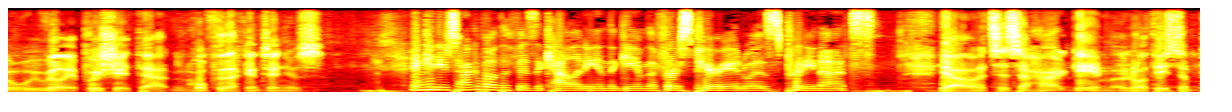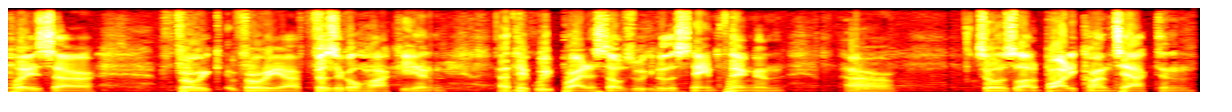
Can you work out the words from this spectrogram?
we really appreciate that, and hopefully that continues. And can you talk about the physicality in the game? The first period was pretty nuts. Yeah, it's it's a hard game. Northeastern plays uh, very very uh, physical hockey, and I think we pride ourselves we can do the same thing. And uh, so there's a lot of body contact and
